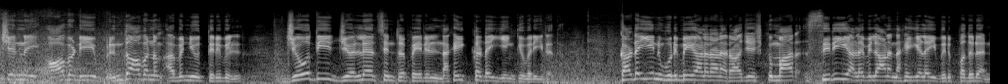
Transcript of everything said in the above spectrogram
சென்னை ஆவடி பிருந்தாவனம் அவென்யூ தெருவில் ஜோதி ஜுவல்லர்ஸ் என்ற பெயரில் நகைக்கடை இயங்கி வருகிறது. கடையின் உரிமையாளரான ராஜேஷ்குமார் சிறிய அளவிலான நகைகளை விற்பதுடன்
